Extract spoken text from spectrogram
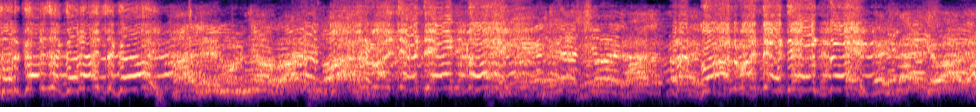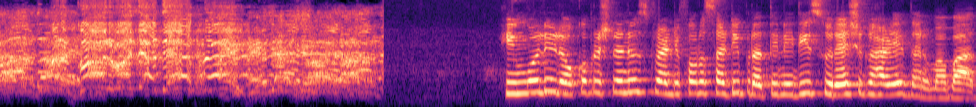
सरकारचं करायचं काय कोण म्हणजे देत नाही कोण म्हणजे देत नाही कोण म्हणजे देत नाही हिंगोली लोकप्रश्न न्यूज ट्वेंटी फोरसाठी प्रतिनिधी Suresh Ghale Dharmabad.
